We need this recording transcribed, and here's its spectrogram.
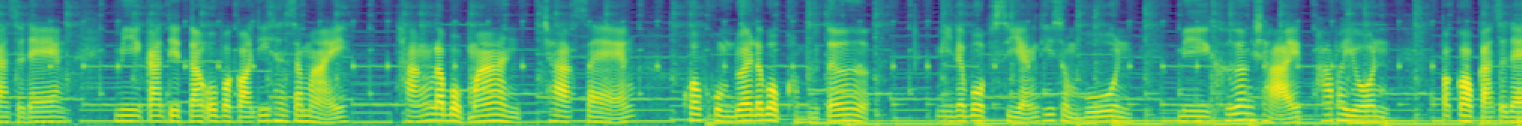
การแสดง มีการติดตั้งอุปกรณ์ที่ทันสมัย ทั้งระบบม่าน ฉากแสง ควบคุมด้วยระบบคอมพิวเตอร์ มีระบบเสียงที่สมบูรณ์ มีเครื่องฉายภาพยนตร์ ประกอบการแสด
